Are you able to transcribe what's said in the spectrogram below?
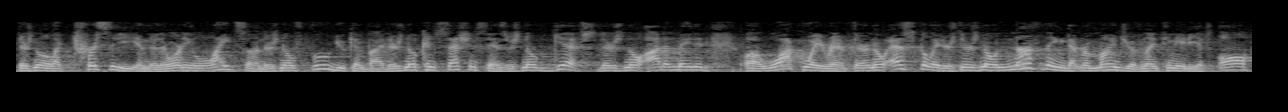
There's no electricity in there. There weren't any lights on. There's no food you can buy. There's no concession stands. There's no gifts. There's no automated uh, walkway ramp. There are no escalators. There's no nothing that reminds you of 1980. It's all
